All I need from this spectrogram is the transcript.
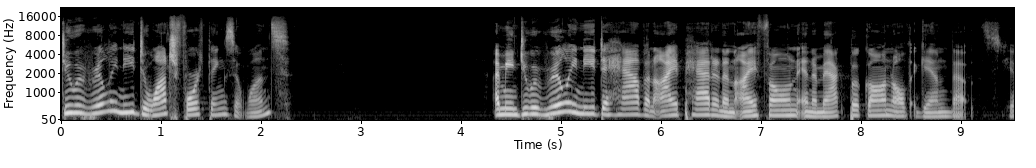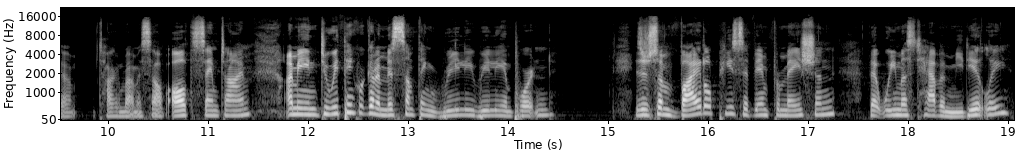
Do we really need to watch four things at once? I mean, do we really need to have an iPad and an iPhone and a MacBook on all again, that's yeah, talking about myself all at the same time? I mean, do we think we're going to miss something really really important? Is there some vital piece of information that we must have immediately?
